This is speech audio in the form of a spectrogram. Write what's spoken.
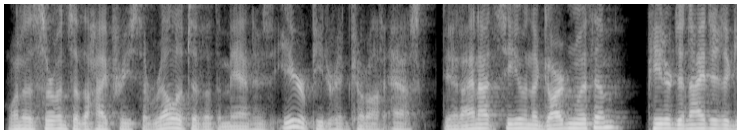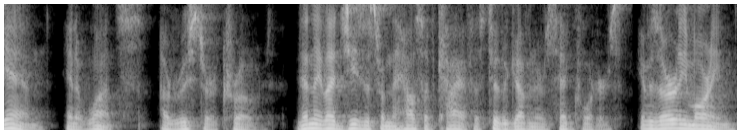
One of the servants of the high priest, a relative of the man whose ear Peter had cut off, asked, Did I not see you in the garden with him? Peter denied it again, and at once a rooster crowed. Then they led Jesus from the house of Caiaphas to the governor's headquarters. It was early morning.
